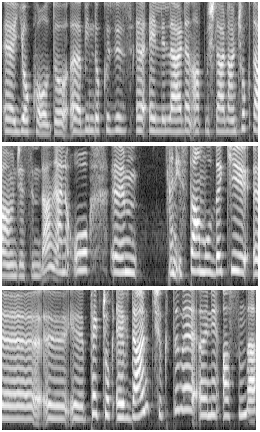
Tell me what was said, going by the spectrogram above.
e, yok oldu. E, 1950'lerden 60'lardan çok daha öncesinden yani o... E, hani İstanbul'daki e, e, pek çok evden çıktı ve hani aslında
